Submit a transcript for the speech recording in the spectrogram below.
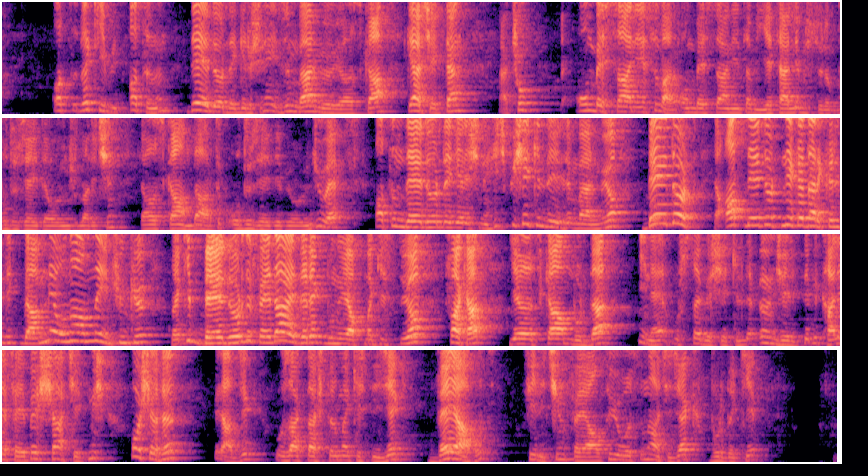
at, rakibin atının D4'e girişine izin vermiyor Yağız Kağan. Gerçekten ya çok 15 saniyesi var. 15 saniye tabii yeterli bir süre bu düzeyde oyuncular için. Yağız Kağan da artık o düzeyde bir oyuncu ve atın D4'e gelişine hiçbir şekilde izin vermiyor. B4. Ya at D4 ne kadar kritik bir hamle onu anlayın. Çünkü rakip B4'ü feda ederek bunu yapmak istiyor. Fakat Yağız Kağan burada yine usta bir şekilde öncelikle bir kale F5 şah çekmiş. O şahı birazcık uzaklaştırmak isteyecek veyahut fil için F6 yuvasını açacak buradaki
